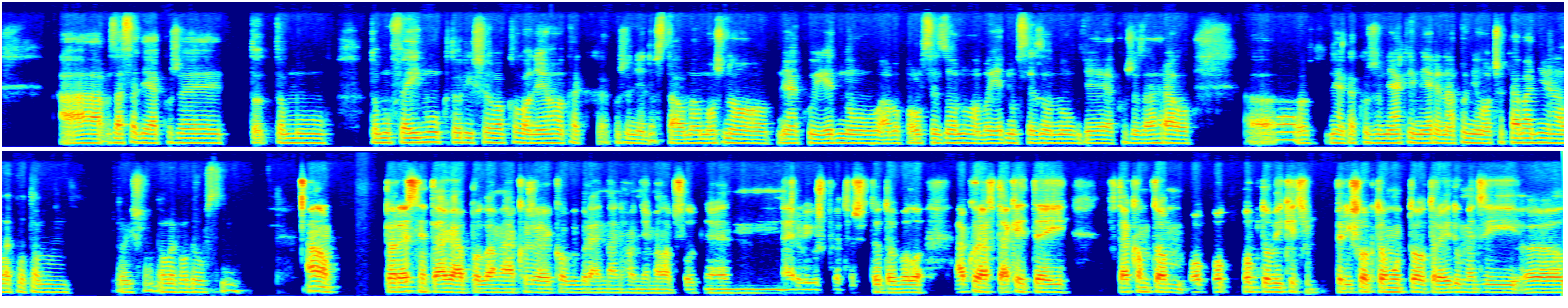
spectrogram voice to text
a v zásade akože to, tomu tomu fejmu, ktorý šiel okolo neho, tak akože nedostal. Mal možno nejakú jednu alebo pol sezónu alebo jednu sezónu, kde akože zahral uh, nejak akože v nejakej miere naplnil očakávania, ale potom to išlo dole vodou s ním. Áno, presne tak a podľa mňa akože Kobe Bryant na neho nemal absolútne nervy už, pretože toto bolo akurát v takej tej v takom tom období, keď prišlo k tomuto tradu medzi uh,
